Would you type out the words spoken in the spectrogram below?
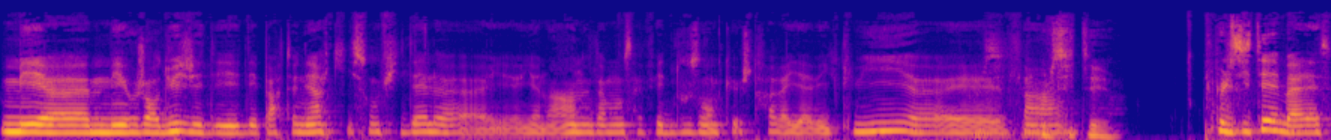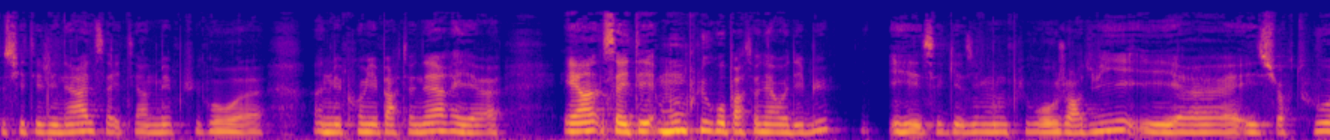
Mais, euh, mais aujourd'hui, j'ai des, des, partenaires qui sont fidèles. Euh, il y en a un, notamment, ça fait 12 ans que je travaille avec lui. Euh, enfin, le citer. Je peux le citer. Bah, la Société Générale, ça a été un de mes plus gros, un de mes premiers partenaires. Et, et un, ça a été mon plus gros partenaire au début. Et c'est quasiment le plus gros aujourd'hui. Et, et surtout,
